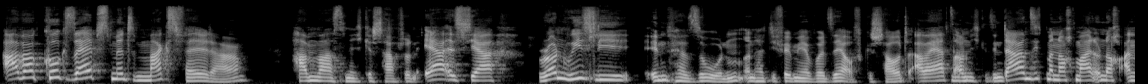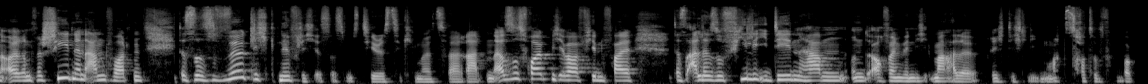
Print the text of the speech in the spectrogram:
aber guck, selbst mit Max Felder haben wir es nicht geschafft. Und er ist ja Ron Weasley in Person und hat die Filme ja wohl sehr oft geschaut, aber er hat es auch nicht gesehen. Daran sieht man nochmal und auch an euren verschiedenen Antworten, dass es wirklich knifflig ist, das Mysterious Sticking mal zu erraten. Also es freut mich aber auf jeden Fall, dass alle so viele Ideen haben und auch wenn wir nicht immer alle richtig liegen, macht es trotzdem voll Bock.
